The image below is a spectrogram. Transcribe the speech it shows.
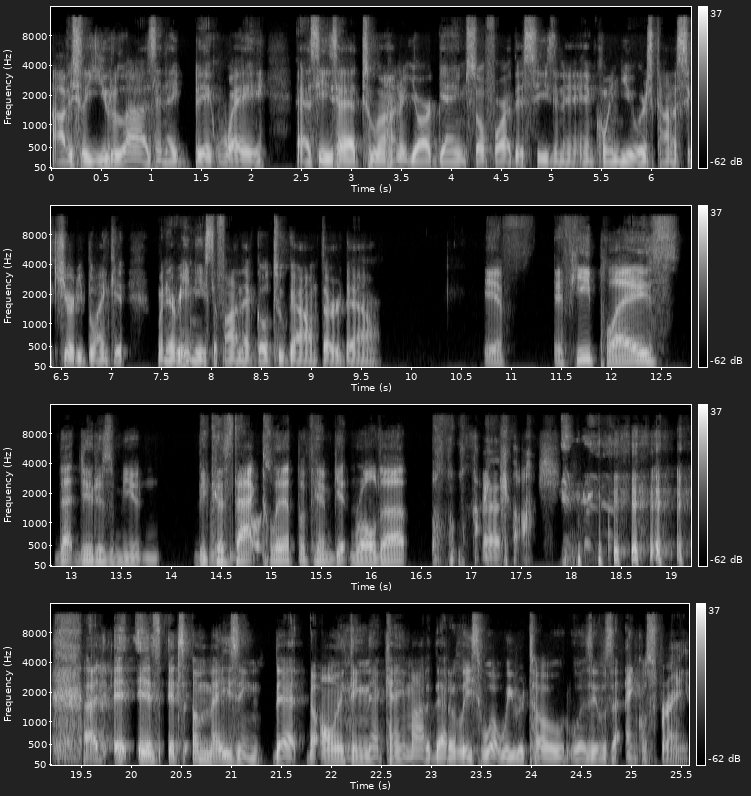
obviously utilized in a big way as he's had two 100 yard games so far this season. And, and Quinn Ewers kind of security blanket whenever he needs to find that go to guy on third down. If if he plays, that dude is a mutant because that clip of him getting rolled up Oh my gosh. it, it's, it's amazing that the only thing that came out of that, at least what we were told, was it was an ankle sprain.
